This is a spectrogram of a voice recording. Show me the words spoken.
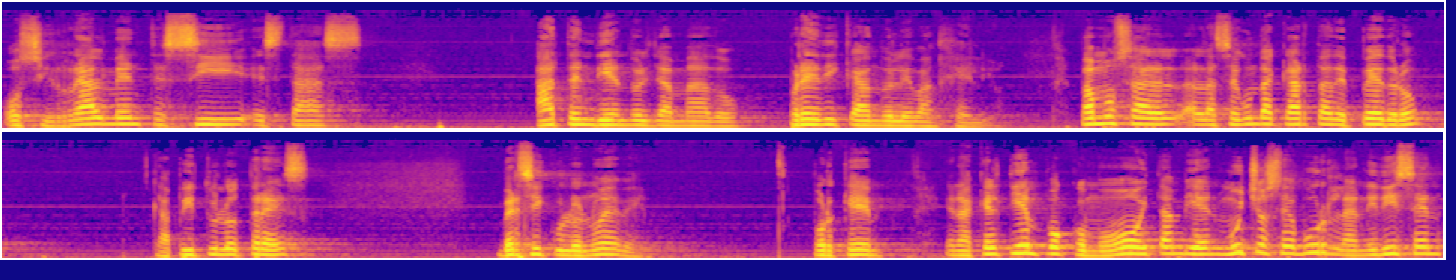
o si realmente sí estás atendiendo el llamado, predicando el Evangelio. Vamos a la segunda carta de Pedro, capítulo 3, versículo 9. Porque en aquel tiempo, como hoy también, muchos se burlan y dicen,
